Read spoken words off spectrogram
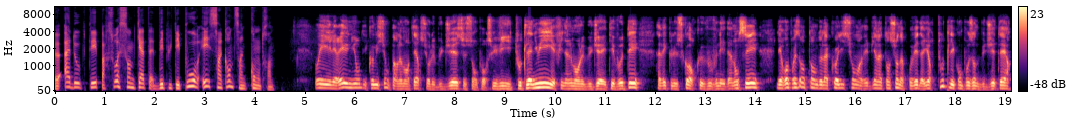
euh, adopté par 64 députés pour et 55 contre. Oui, les réunions des commissions parlementaires sur le budget se sont poursuivies toute la nuit et finalement le budget a été voté avec le score que vous venez d'annoncer. Les représentants de la coalition avaient bien l'intention d'approuver d'ailleurs toutes les composantes budgétaires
